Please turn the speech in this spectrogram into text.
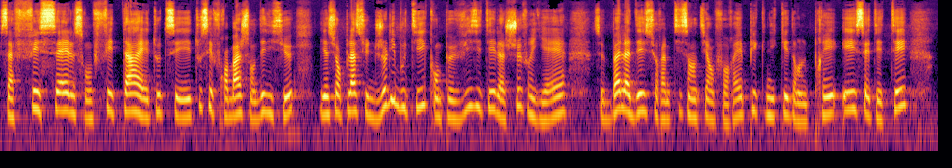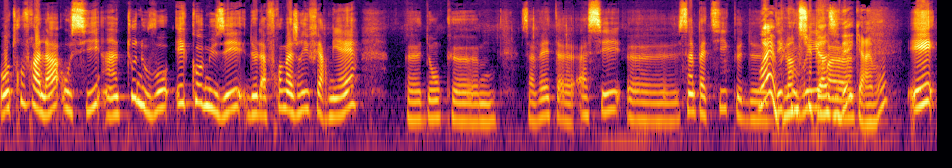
Sa faisselle, son feta et toutes ces, tous ces fromages sont délicieux. Il y a sur place une jolie boutique. On peut visiter la chevrière, se balader sur un petit sentier en forêt, pique-niquer dans le pré. Et cet été, on trouvera là aussi un tout nouveau écomusée de la fromagerie fermière. Euh, donc, euh, ça va être euh, assez sympathique de Ouais, plein de découvrir, super idées, carrément. et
